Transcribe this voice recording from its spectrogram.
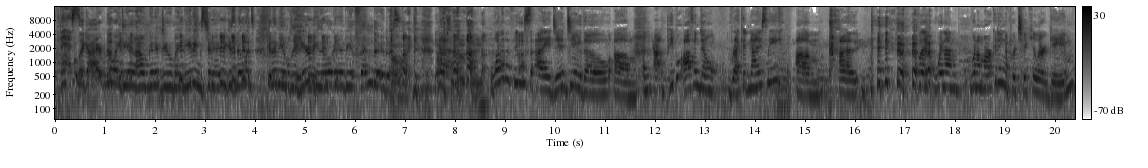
like this. Like I have no idea how I'm gonna do my meetings today because no one's gonna be able to hear me. They're all gonna be offended. It's Oh. like, absolutely. One of the things I did do, though, um, and uh, people often don't recognize me. Um, I- but when I'm when I'm marketing a particular game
